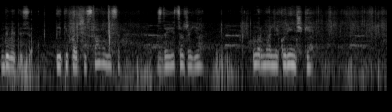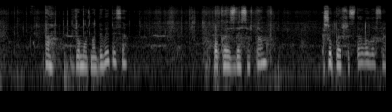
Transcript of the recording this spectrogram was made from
дивитися, які перші ставилися. Здається, вже є нормальні корінчики. Та, вже можна дивитися по КСД сортам. Що перше ставилося?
